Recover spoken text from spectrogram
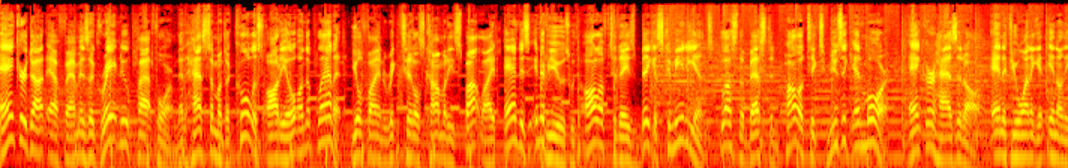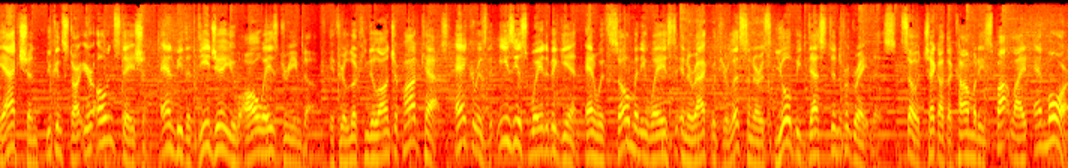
Anchor.fm is a great new platform that has some of the coolest audio on the planet. You'll find Rick Tittle's Comedy Spotlight and his interviews with all of today's biggest comedians, plus the best in politics, music, and more. Anchor has it all. And if you want to get in on the action, you can start your own station and be the DJ you've always dreamed of. If you're looking to launch a podcast, Anchor is the easiest way to begin. And with so many ways to interact with your listeners, you'll be destined for greatness. So check out the Comedy Spotlight and more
